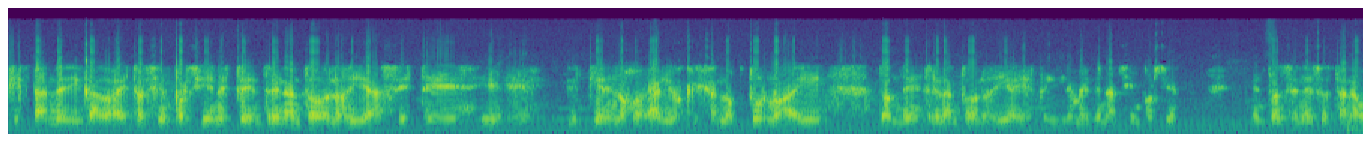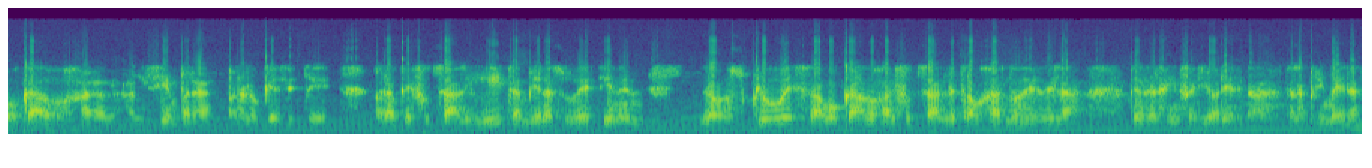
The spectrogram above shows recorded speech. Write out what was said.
que están dedicados a esto al 100% este, entrenan todos los días, este, eh, tienen los horarios quizás nocturnos ahí donde entrenan todos los días y, este, y le meten al 100%. Entonces en eso están abocados al, al 100 para, para lo que es este para lo que es futsal y también a su vez tienen los clubes abocados al futsal de trabajando desde la desde las inferiores hasta las primeras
